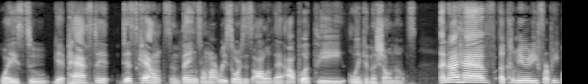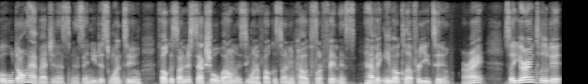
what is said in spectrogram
ways to get past it, discounts and things on my resources, all of that. I'll put the link in the show notes. And I have a community for people who don't have vaginismus and you just want to focus on your sexual wellness. You want to focus on your pelvic floor fitness. I have an email club for you too. All right. So you're included.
